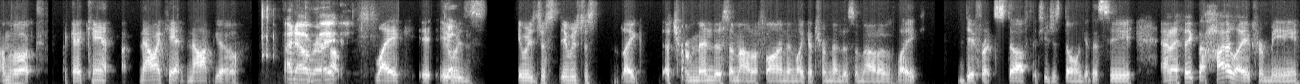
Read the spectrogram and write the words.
I'm hooked. Like I can't now. I can't not go. I know, right? Like it, it Yep. was it was just it was just like a tremendous amount of fun and like a tremendous amount of like different stuff that you just don't get to see. And I think the highlight for me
